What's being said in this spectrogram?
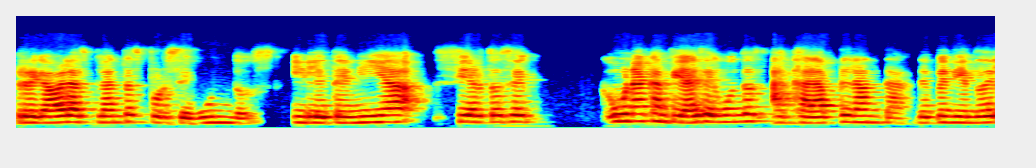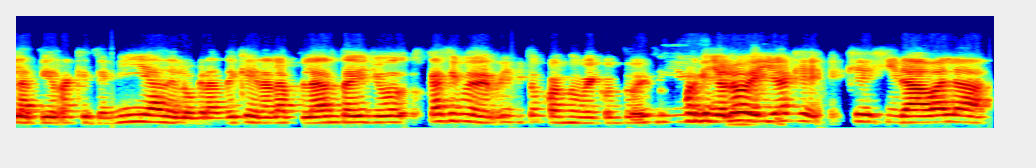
regaba las plantas por segundos y le tenía cierto una cantidad de segundos a cada planta, dependiendo de la tierra que tenía, de lo grande que era la planta y yo casi me derrito cuando me contó eso, porque yo lo veía que, que giraba la,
